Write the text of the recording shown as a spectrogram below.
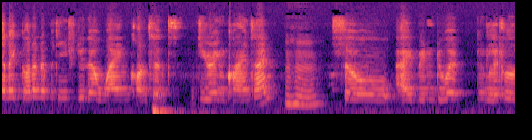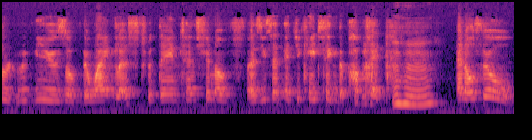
that I got an opportunity to do the wine content during quarantine. Mm-hmm. So I've been doing little reviews of the wine list with the intention of, as you said, educating the public Mm-hmm. and also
